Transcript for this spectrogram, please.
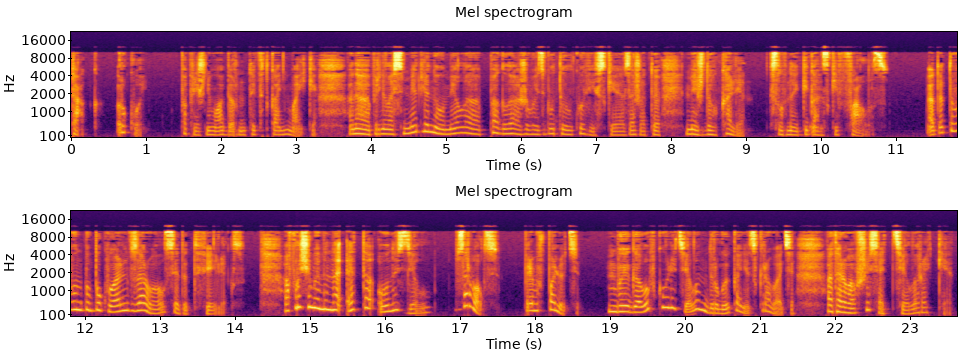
так, рукой по-прежнему обернутой в ткань майки. Она принялась медленно, умело поглаживать бутылку виски, зажатую между колен, словно гигантский фалос. От этого он бы буквально взорвался, этот Феликс. А, впрочем, именно это он и сделал. Взорвался, прямо в полете. Боеголовка улетела на другой конец кровати, оторвавшись от тела ракеты.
